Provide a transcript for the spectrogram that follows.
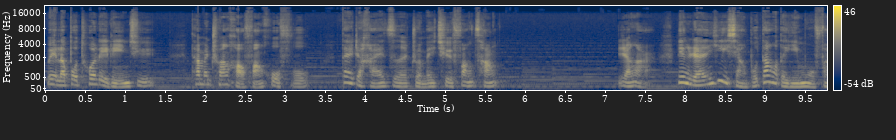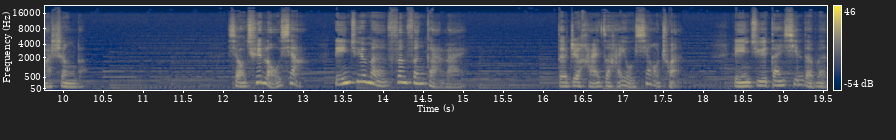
为了不拖累邻居，他们穿好防护服，带着孩子准备去方舱。然而，令人意想不到的一幕发生了。小区楼下，邻居们纷纷赶来，得知孩子还有哮喘，邻居担心地问：“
